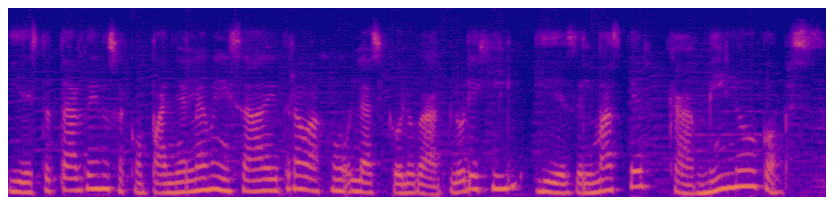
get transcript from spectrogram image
y esta tarde nos acompaña en la mesa de trabajo la psicóloga Gloria Gil y desde el máster Camilo Gómez.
